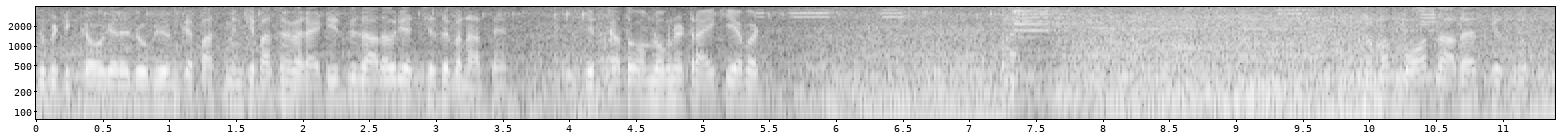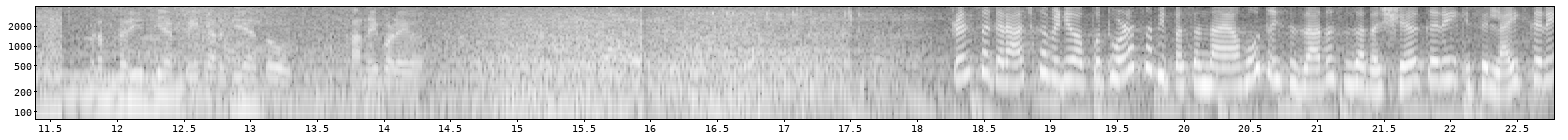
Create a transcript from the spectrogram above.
जो भी टिक्का वगैरह, जो भी उनके पास में, इनके पास में वैरायटीज़ भी ज़्यादा और ये अच्छे से बनाते हैं। इसका तो हम लोगों ने ट्राई किया बट नमक बहुत ज़्यादा है इसके इसमें। बट अब ख़रीद दिया पे कर दिया तो खाना ही पड़ेगा। फ्रेंड्स अगर आज का वीडियो आपको थोड़ा सा भी पसंद आया हो तो इसे ज़्यादा से ज़्यादा शेयर करें इसे लाइक करें।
